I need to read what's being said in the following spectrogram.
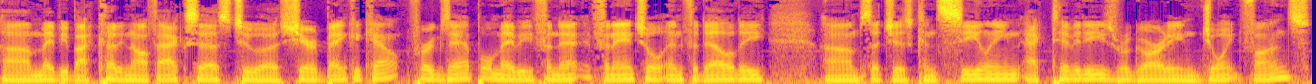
uh, maybe by cutting off access to a shared bank account, for example, maybe fina- financial infidelity, um, such as concealing activities regarding joint funds.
